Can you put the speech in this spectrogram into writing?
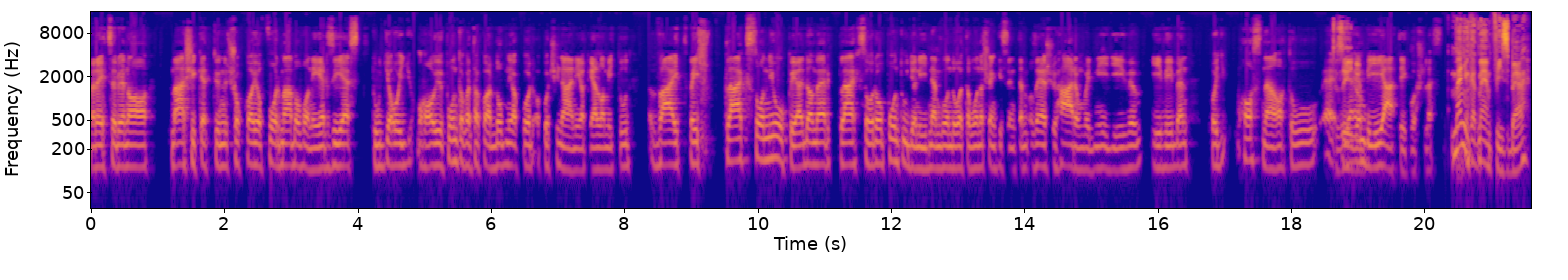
mert egyszerűen a másik kettőn sokkal jobb formában van, érzi ezt, tudja, hogy ha ő pontokat akar dobni, akkor, akkor csinálnia kell, amit tud. White, és Clarkson jó példa, mert Clarksonról pont ugyanígy nem gondolta volna senki szerintem az első három vagy négy éve, évében, hogy használható NBA játékos lesz. Menjünk hát Memphisbe,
